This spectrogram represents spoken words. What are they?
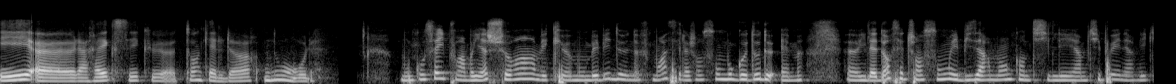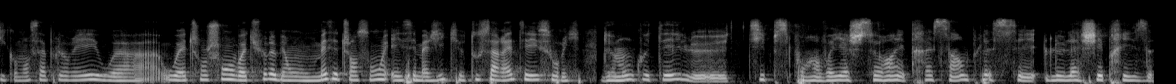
Et la règle, c'est que tant qu'elle dort, nous, on roule. Mon conseil pour un voyage serein avec euh, mon bébé de 9 mois, c'est la chanson Mogodo de M. Euh, il adore cette chanson et bizarrement, quand il est un petit peu énervé, qu'il commence à pleurer ou à, ou à être chanchon en voiture, eh bien on met cette chanson et c'est magique, tout s'arrête et il sourit. De mon côté, le tips pour un voyage serein est très simple, c'est le lâcher prise.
